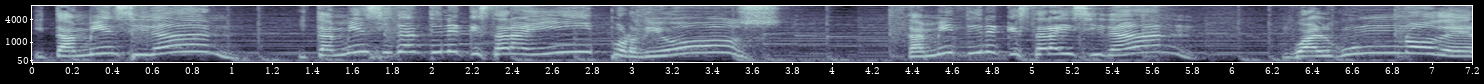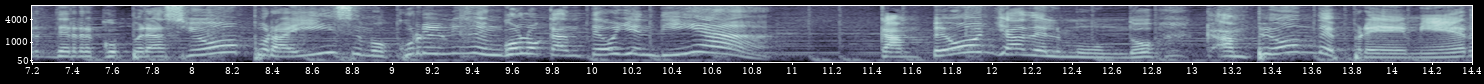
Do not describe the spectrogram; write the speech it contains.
Y también Zidane. Y también Zidane tiene que estar ahí, por Dios. También tiene que estar ahí Zidane. O alguno de, recuperación por ahí. Se me ocurre el mismo en Golo Canté hoy en día. Campeón ya del mundo. Campeón de Premier.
